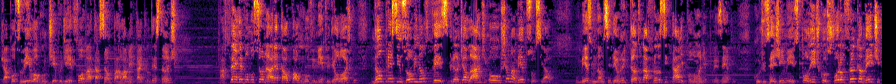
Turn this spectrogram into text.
já possuíam algum tipo de formatação parlamentar e protestante, a fé revolucionária, tal qual um movimento ideológico, não precisou e não fez grande alarde ou chamamento social. O mesmo não se deu, no entanto, na França, Itália e Polônia, por exemplo, cujos regimes políticos foram francamente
